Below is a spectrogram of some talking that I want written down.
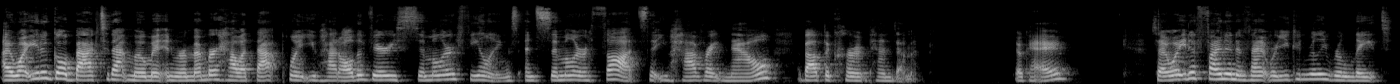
I want you to go back to that moment and remember how at that point you had all the very similar feelings and similar thoughts that you have right now about the current pandemic. Okay? So I want you to find an event where you can really relate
